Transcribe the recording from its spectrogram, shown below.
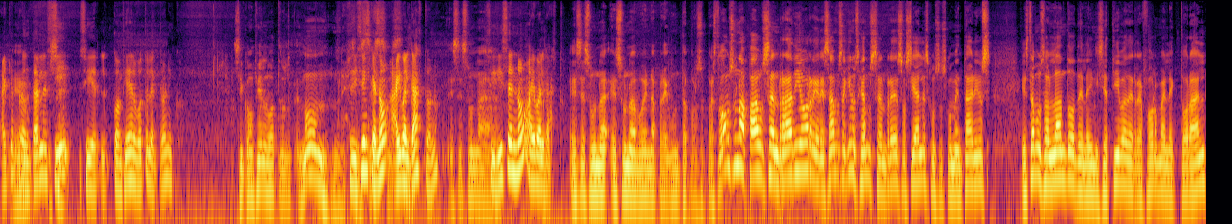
hay que Eh, preguntarle sí. si, si confía en el voto electrónico. Si confían en el voto, no. hombre, Si dicen que es- no, ahí va el gasto, ¿no? Esa es una... Si dicen no, ahí va el gasto. Esa es una, es una buena pregunta, por supuesto. Vamos a una pausa en radio, regresamos aquí, nos quedamos en redes sociales con sus comentarios. Estamos hablando de la iniciativa de reforma electoral,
